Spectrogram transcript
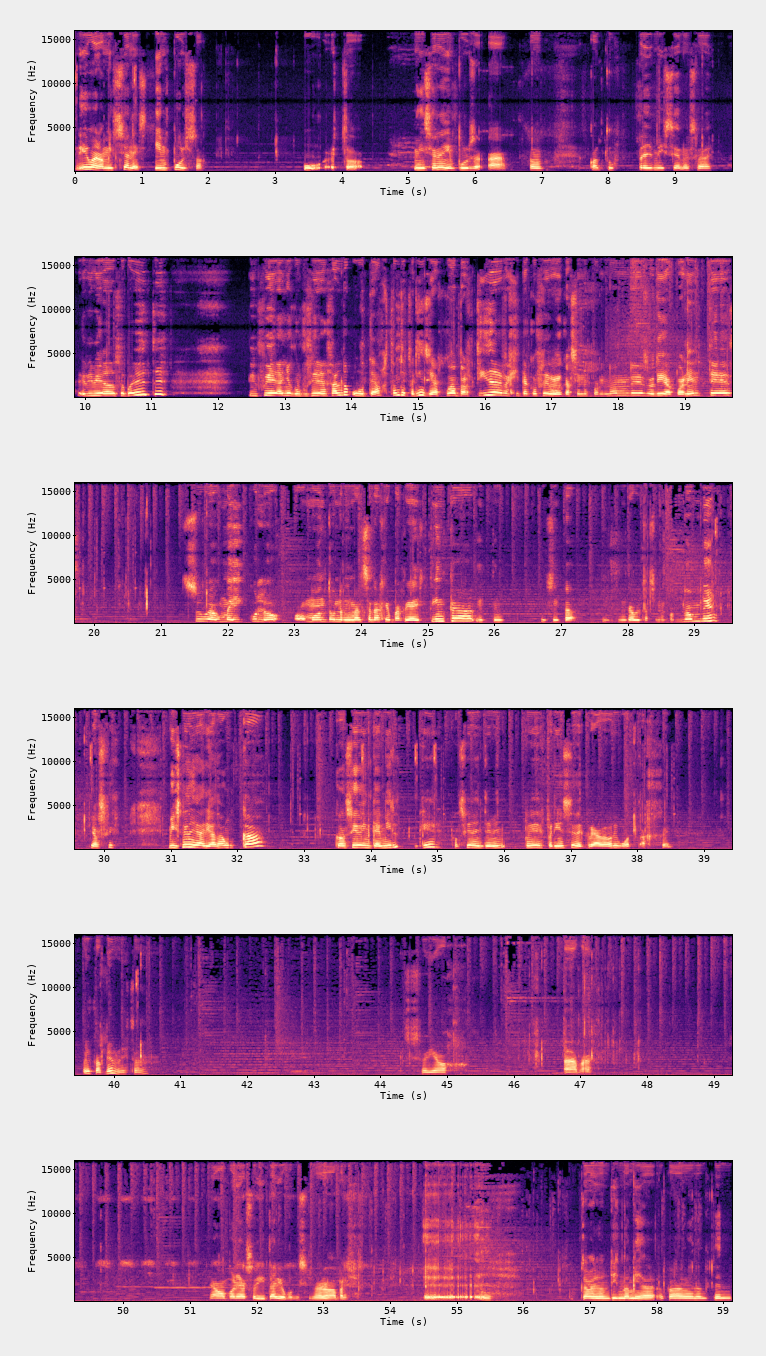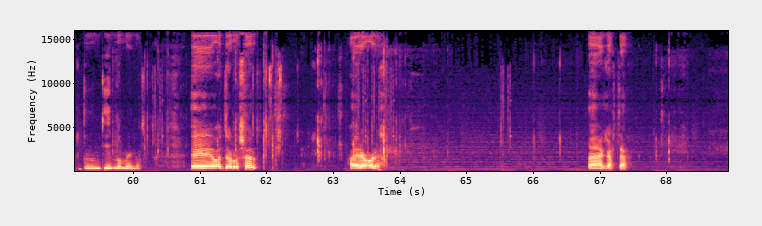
Y bueno, misiones. Impulso. Uh, esto. Misiones de impulso. Ah, con tus misiones a eliminar a los oponentes. Y fui de daño con fusil de asalto. Uh, te da bastante experiencia. Juega partida, regita cofre de ubicaciones por nombres, obliga oponentes. Sube a un vehículo o monta un animal salvaje en partida distinta. distin- visita distintas ubicaciones por nombre. Y así. Misión diaria, da un K. Consigue 20.000. ¿Qué? Consigue 20.000 de experiencia de creador y what. Voy a cambiar esta, ¿eh? Sería abajo. Ah, para. Vamos a poner solitario porque si no, no va a aparecer. Eh, cada vez entiendo miedo, cada vez entiendo menos. Eh, Battle Royale. A ver ahora. Ah, acá está.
